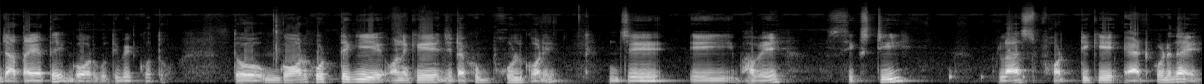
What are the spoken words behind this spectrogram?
যাতায়াতে গড় গতিবেগ কত? তো গড় করতে গিয়ে অনেকে যেটা খুব ভুল করে, যে এইভাবে সিক্সটি প্লাস ফর্টিকে অ্যাড করে দেয়,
